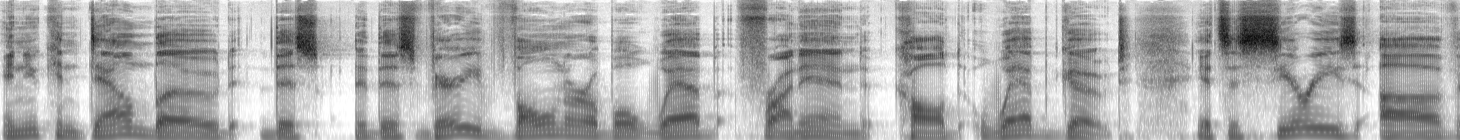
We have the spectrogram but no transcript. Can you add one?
and you can download this, this very vulnerable web front end called WebGoat. It's a series of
